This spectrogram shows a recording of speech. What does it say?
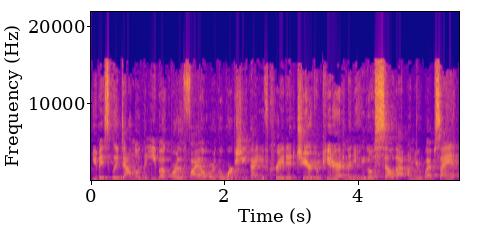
you basically download the ebook or the file or the worksheet that you've created to your computer and then you can go sell that on your website.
